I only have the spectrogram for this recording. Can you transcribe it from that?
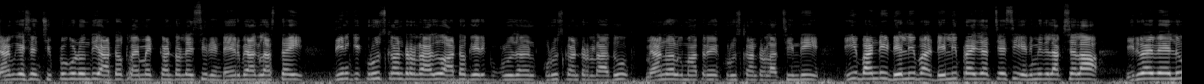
navigation chip కూడా ఉంది. ఆటో క్లైమేట్ కంట్రోల్ వేసి రెండు ఎయిర్ బ్యాగ్లు వస్తాయి. దీనికి క్రూజ్ కంట్రోల్ రాదు. ఆటో గేర్కి క్రూజ్ క్రూజ్ కంట్రోల్ రాదు. మాన్యువల్కి మాత్రమే క్రూజ్ కంట్రోల్ వచ్చింది. ఈ బండి ఢిల్లీ ఢిల్లీ ప్రైస్ వచ్చేసి ఎనిమిది లక్షల ఇరవై వేలు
